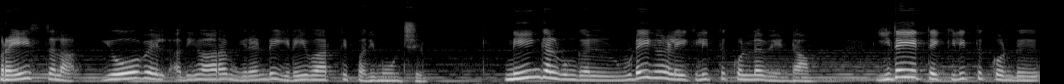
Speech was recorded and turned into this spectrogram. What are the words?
பிரைஸ்தலா யோவேல் அதிகாரம் இரண்டு இறைவார்த்தை பதிமூன்று. நீங்கள் உங்கள் உடைகளை கிழித்து கொள்ள வேண்டாம். இதயத்தை கிழித்து கொண்டு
